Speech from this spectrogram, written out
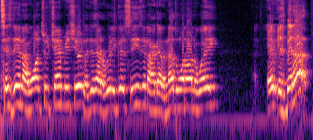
Since then, I won two championships. I just had a really good season. I got another one on the way. It's been up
